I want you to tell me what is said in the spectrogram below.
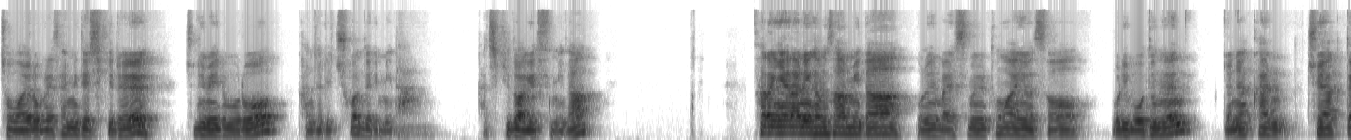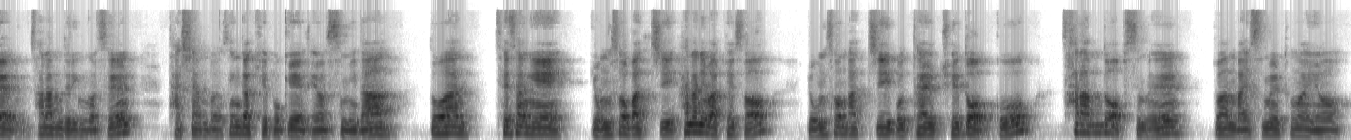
저와 여러분의 삶이 되시기를 주님의 이름으로 간절히 축원드립니다. 같이 기도하겠습니다. 사랑의 하나님 감사합니다. 오늘 말씀을 통하여서 우리 모두는 연약한 죄악된 사람들인 것을 다시 한번 생각해 보게 되었습니다. 또한 세상에 용서받지, 하나님 앞에서 용서받지 못할 죄도 없고 사람도 없음을 또한 말씀을 통하여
